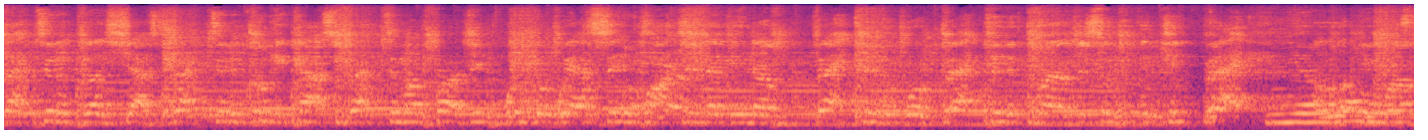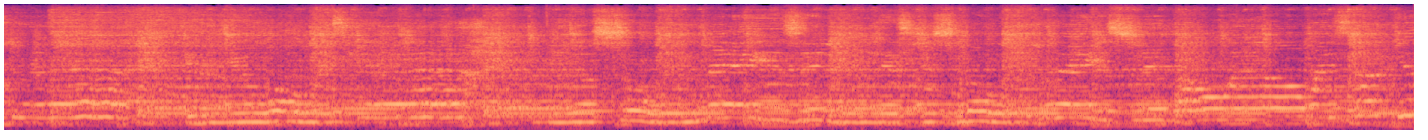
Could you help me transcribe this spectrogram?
Back to the gunshots. Back to the cookie cops. Back to my project window where I sit and watch. And I mean, I'm back to the work. Back to the grind just so you can kick back. I love you, mom. And you always care. You're so amazing. And there's just no replacement. I will always love you.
